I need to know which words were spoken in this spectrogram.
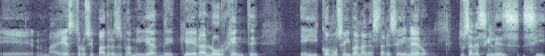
eh, maestros y padres de familia de qué era lo urgente y cómo se iban a gastar ese dinero. Tú sabes si les, si,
